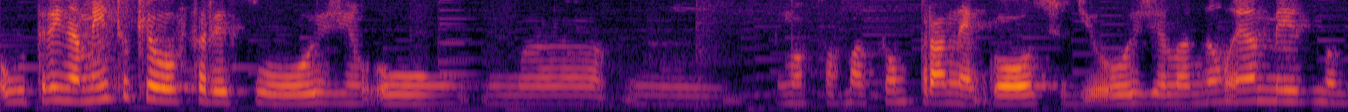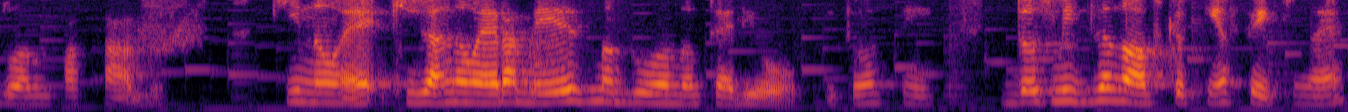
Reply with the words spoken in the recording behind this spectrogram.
O treinamento que eu ofereço hoje, ou uma, uma formação para negócio de hoje, ela não é a mesma do ano passado que não é que já não era a mesma do ano anterior. Então assim, 2019 que eu tinha feito, né,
